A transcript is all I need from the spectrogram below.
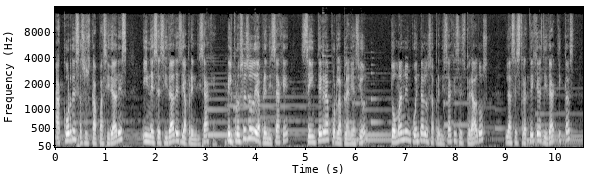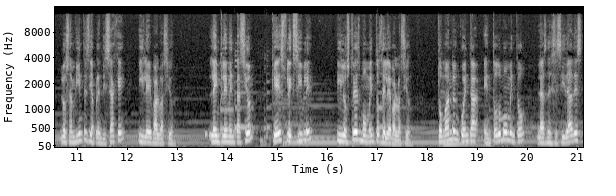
acordes a sus capacidades y necesidades de aprendizaje. El proceso de aprendizaje se integra por la planeación, tomando en cuenta los aprendizajes esperados, las estrategias didácticas, los ambientes de aprendizaje y la evaluación. La implementación, que es flexible, y los tres momentos de la evaluación, tomando en cuenta en todo momento las necesidades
